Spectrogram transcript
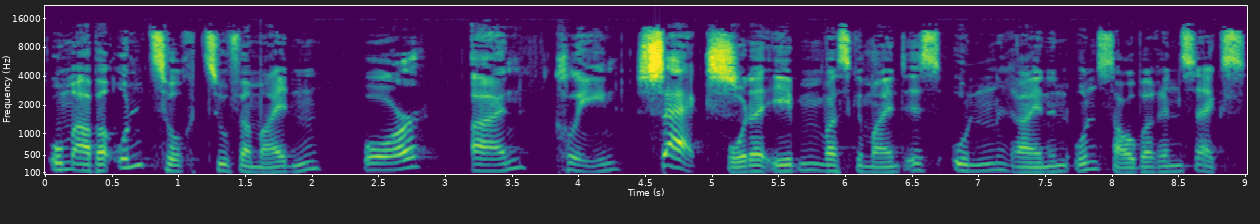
Um aber Unzucht zu vermeiden or unclean sex. oder eben, was gemeint ist, unreinen, unsauberen Sex.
